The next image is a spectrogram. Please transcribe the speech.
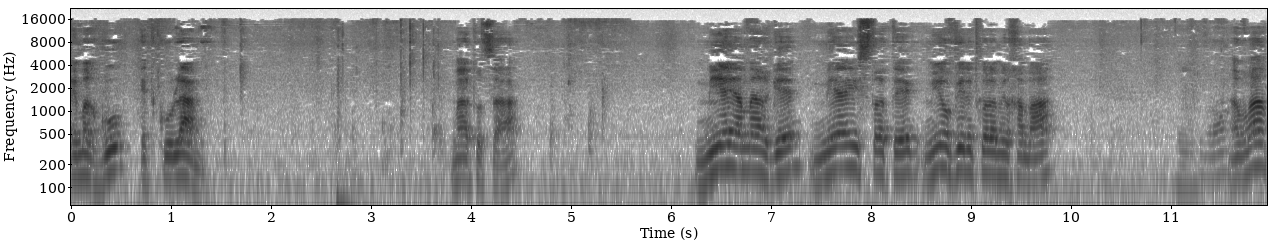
הם הרגו את כולם. מה התוצאה? מי היה מארגן? מי היה אסטרטג? מי הוביל את כל המלחמה? אברהם.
